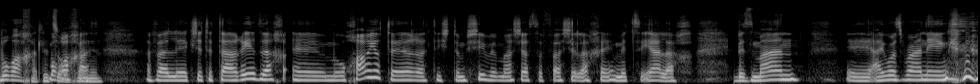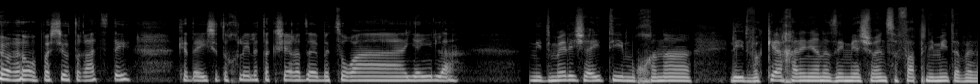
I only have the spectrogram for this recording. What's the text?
בורחת לצורך בורחת. העניין. אבל uh, כשתתארי את זה uh, מאוחר יותר, את תשתמשי במה שהשפה שלך uh, מציעה לך. בזמן, uh, I was running, או פשוט רצתי, כדי שתוכלי לתקשר את זה בצורה יעילה. נדמה לי שהייתי מוכנה להתווכח על העניין הזה אם יש או אין שפה פנימית, אבל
